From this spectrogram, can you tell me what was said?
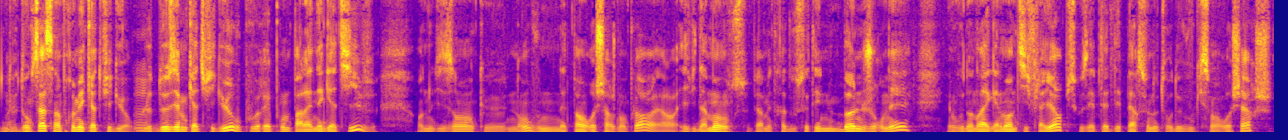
Donc ça, c'est un premier cas de figure. Mm. Le deuxième cas de figure, vous pouvez répondre par la négative en nous disant que non, vous n'êtes pas en recherche d'emploi. Alors évidemment, on se permettra de vous souhaiter une bonne journée et on vous donnera également un petit flyer puisque vous avez peut-être des personnes autour de vous qui sont en recherche.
